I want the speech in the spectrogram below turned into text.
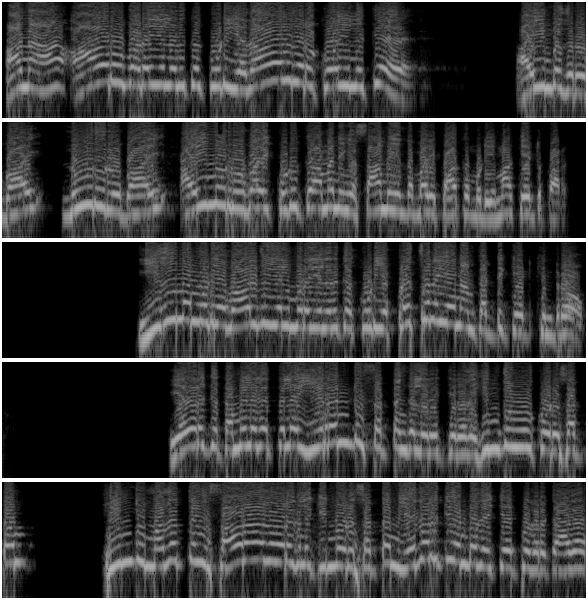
ஆனா ஆறு படையில் இருக்கக்கூடிய ஏதாவது ஒரு கோயிலுக்கு ஐம்பது ரூபாய் நூறு ரூபாய் ஐநூறு ரூபாய் கொடுக்காம நீங்க சாமி இந்த மாதிரி பார்க்க முடியுமா? கேட்டு பாருங்க. இது நம்முடைய வாழ்வியல் முறையில் இருக்கக்கூடிய பிரச்சனையை நாம் தட்டி கேட்கின்றோம். இதற்கு தமிழகத்தில் இரண்டு சட்டங்கள் இருக்கிறது? ஹிந்துவுக்கு ஒரு சட்டம் இந்து மதத்தை சாராதவர்களுக்கு இன்னொரு சட்டம் எதற்கு என்பதை கேட்பதற்காக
